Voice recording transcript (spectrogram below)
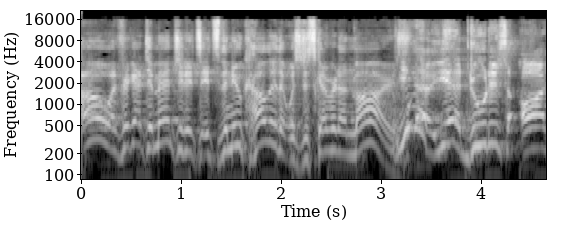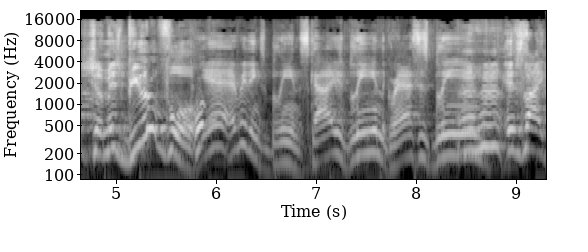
Oh, I forgot to mention, it's it's the new color that was discovered on Mars. Yeah, yeah, dude, it's awesome. It's beautiful. Yeah, everything's bleen. The sky is bleen, the grass is bleen. Mhm, It's like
